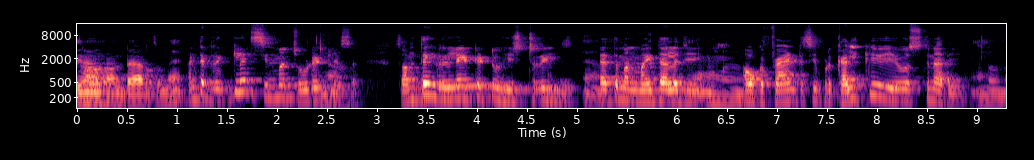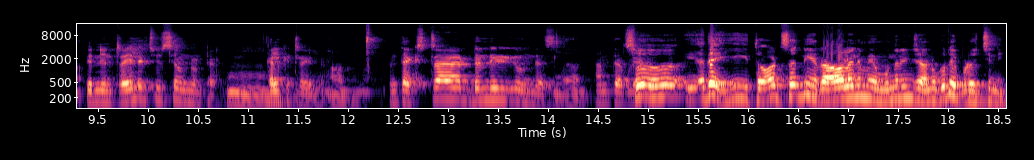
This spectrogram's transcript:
సినిమా ఆడుతున్నాయి. అంటే రెగ్యులర్ సినిమా చూడట్లేదు sir. Something related to history లేకపోతే మన మైథాలజీ ఒక ఫ్యాంటసీ ఇప్పుడు కలికి వస్తున్నది. మీరు నేను ట్రైలర్ చూసే ఉండి ఉంటారు కలికి ట్రైలర్ అంత ఎక్స్ట్రాడనరీగా ఉంది అసలు. అంత సో అదే ఈ థాట్స్ అన్నీ రావాలని మేము ముందు నుంచి అనుకుని ఇప్పుడు వచ్చినాయి.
